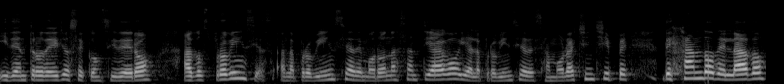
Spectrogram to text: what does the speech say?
y dentro de ellos se consideró a dos provincias, a la provincia de Morona Santiago y a la provincia de Zamora Chinchipe, dejando de lado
